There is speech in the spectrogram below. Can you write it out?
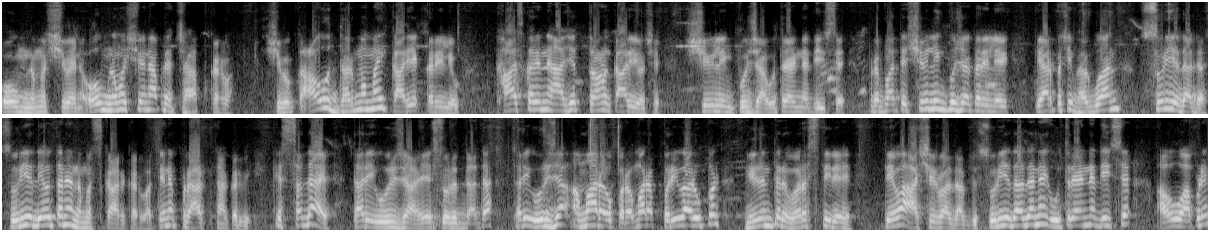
ઓમ નમઃ શિવાય ઓમ નમઃ શિવાયને આપણે જાપ કરવા. શિવભક્ત, આવું ધર્મમય કાર્ય કરી લેવું. ખાસ કરીને આજે ત્રણ કાર્યો છે. શિવલિંગ પૂજા ઉત્તરાયણના દિવસે. પ્રભાતે શિવલિંગ પૂજા કરી લેવી. ત્યાર પછી ભગવાન સૂર્યદાદા સૂર્ય દેવતાને નમસ્કાર કરવા. તેને પ્રાર્થના કરવી કે સદાય તારી ઊર્જા, હે સૂર્યદાદા તારી ઊર્જા અમારા ઉપર, અમારા પરિવાર ઉપર નિરંતર વરસતી રહે તેવા આશીર્વાદ આપજો. સૂર્યદાદાને ઉત્તરાયણના દિવસે આવું આપણે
